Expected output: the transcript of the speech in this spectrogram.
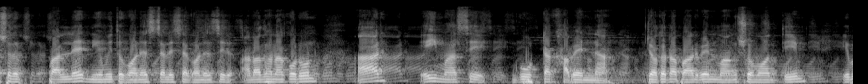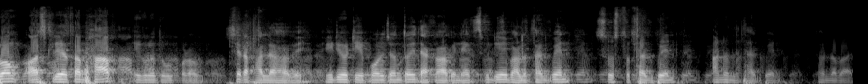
সাথে পারলে নিয়মিত গণেশ চালিসা গণেশের আরাধনা করুন। আর এই মাসে গুড়টা খাবেন না। যতটা পারবেন মাংস, মদ, ডিম এবং অশ্লীলতা ভাব এগুলো দূর করো। সেটা ভালো হবে। ভিডিওটি এ পর্যন্তই। দেখা হবে নেক্সট ভিডিওয় ভালো থাকবেন, সুস্থ থাকবেন, আনন্দে থাকবেন। ধন্যবাদ।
